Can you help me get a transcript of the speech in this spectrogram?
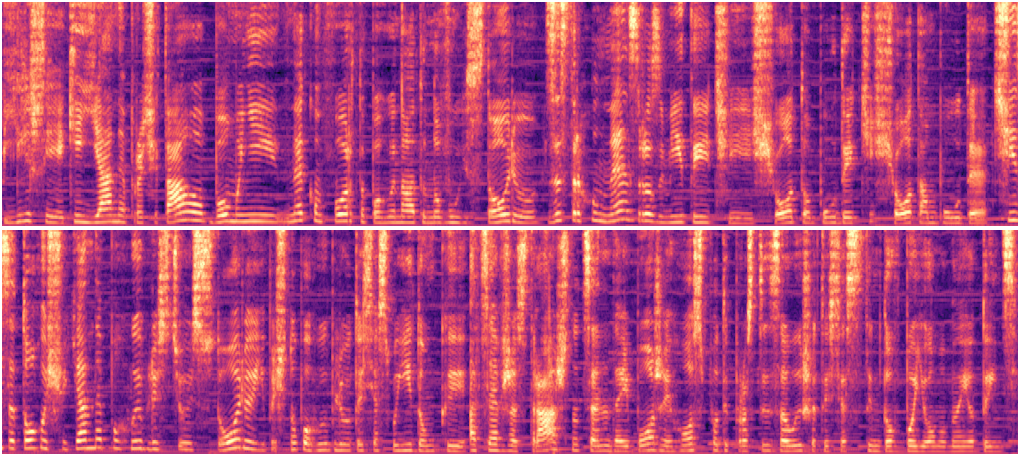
більше, які я не прочитала, бо мені некомфортно поглинати нову історію за страху не зрозуміти, чи що то буде, чи що там буде, чи за того, що я не поглиблюсь цю історію і почну поглиблюватися свої думки. А це вже страшно, це не дай Боже, і господи, прости залишитися з тим довбойомом наодинці.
